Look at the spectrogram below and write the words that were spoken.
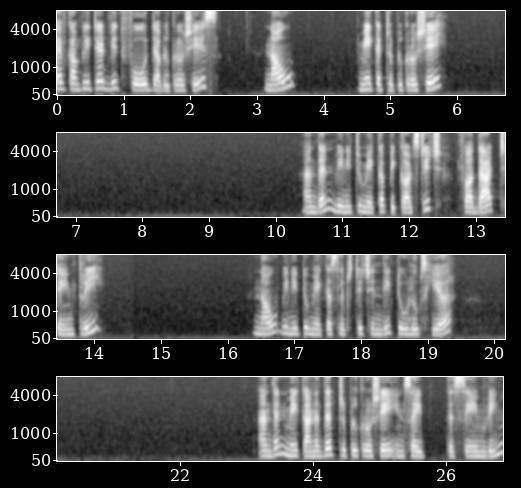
I have completed with 4 double crochets. Now make a triple crochet and then we need to make a picot stitch for that chain 3. Now we need to make a slip stitch in the two loops here and then make another triple crochet inside the same ring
